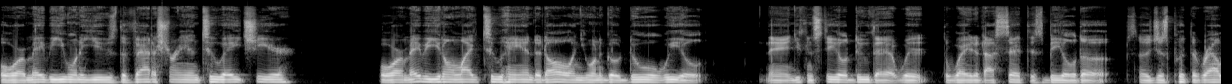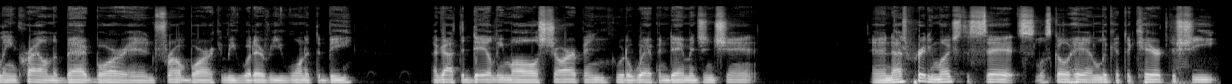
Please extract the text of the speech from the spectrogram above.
or maybe you want to use the Vateshran 2H here, or maybe you don't like two hand at all and you want to go dual wield. And you can still do that with the way that I set this build up. So just put the rallying cry on the back bar and front bar can be whatever you want it to be. I got the Deadly Maul sharpened with a weapon damage enchant. And that's pretty much the sets. Let's go ahead and look at the character sheet.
